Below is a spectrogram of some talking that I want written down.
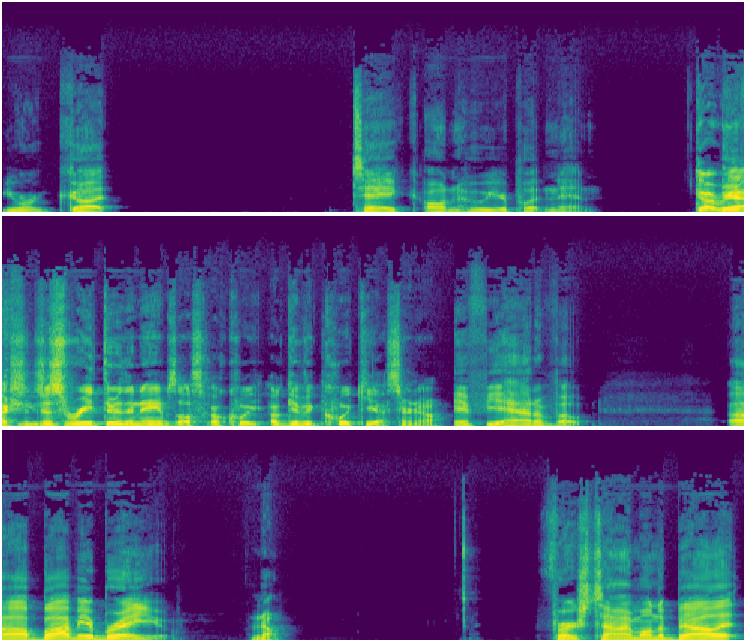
your gut take on who you're putting in Gut reaction. you- Just read through the names. I'll, I'll quick. I'll give a quick yes or no. if you had a vote. Uh, Bobby Abreu, No. first time on the ballot.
